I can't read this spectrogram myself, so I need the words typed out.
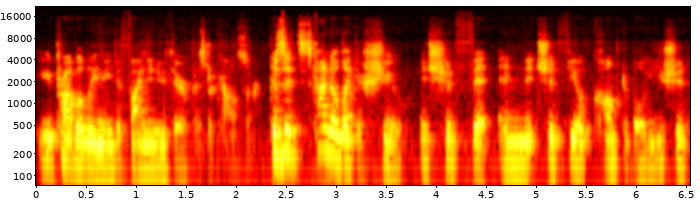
you probably need to find a new therapist or counselor because it's kind of like a shoe. It should fit and it should feel comfortable. You should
